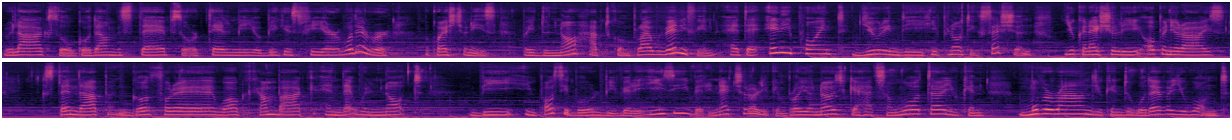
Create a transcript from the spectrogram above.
relax or go down the steps or tell me your biggest fear, whatever the question is. But you do not have to comply with anything. At any point during the hypnotic session, you can actually open your eyes, stand up, and go for a walk, come back, and that will not be impossible, be very easy, very natural. You can blow your nose, you can have some water, you can move around, you can do whatever you want.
